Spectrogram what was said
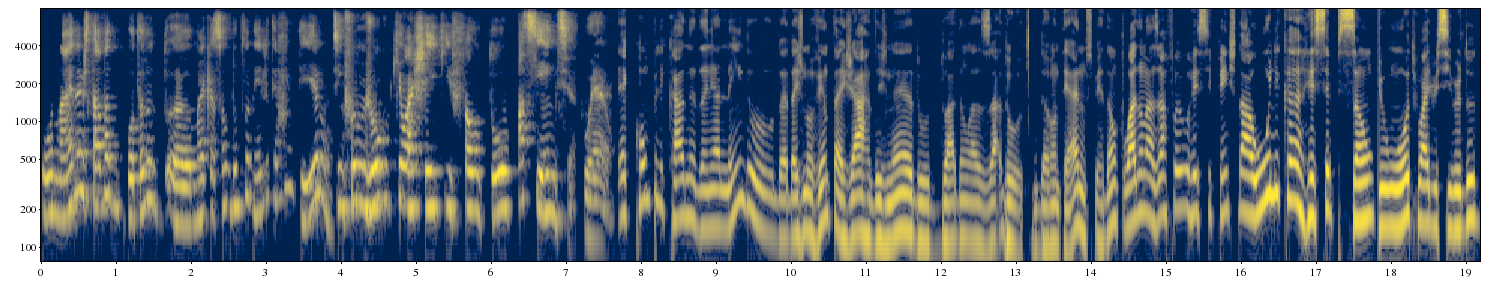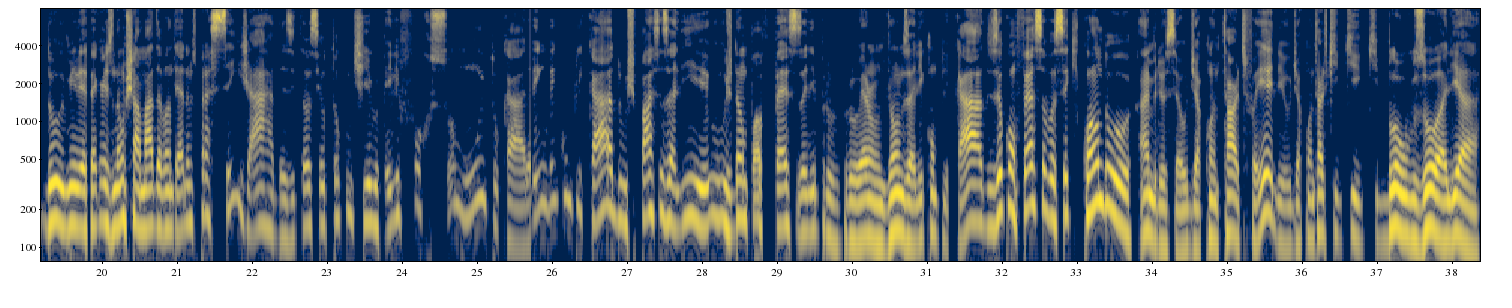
O Niners estava botando uh, marcação dupla nele o tempo inteiro. Sim, foi um jogo que eu achei que faltou paciência pro Aaron. É complicado, né, Dani? Além do, do das 90 jardas, né, do, do Adam Lazar do Davante Adams, perdão, o Adam Lazar foi o recipiente da única recepção de um outro wide receiver do, do Green Bay Packers não chamado Davante Adams para seis jardas. Então, assim, eu tô contigo. Ele forçou muito, cara. Bem, bem complicado. Os passes ali, os dump-off passes ali pro, pro Aaron Jones ali complicados. Eu confesso a você que quando. Ai, meu Deus do céu, o Jaquan Tart foi ele? O Jaquan Tart que, que, que blowzou ali a,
